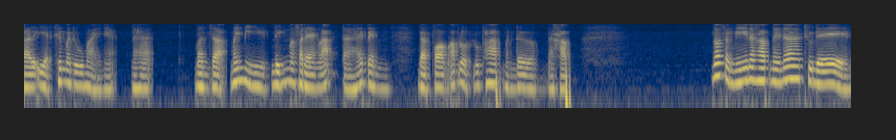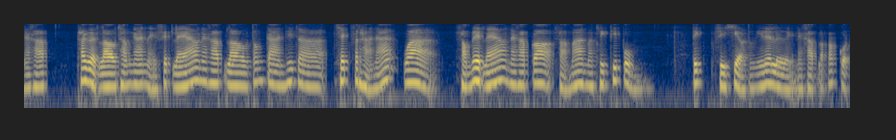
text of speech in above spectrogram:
รายละเอียดขึ้นมาดูใหม่เนี่ยนะฮะมันจะไม่มีลิงก์มาแสดงละ แต่ให้เป็นแบบฟอร์มอัปโหลดรูปภาพเหมือนเดิมนะครับ นอกจากนี้นะครับในหน้า today นะครับ ถ้าเกิดเราทำงานไหนเสร็จแล้วนะครับ เราต้องการที่จะเช็คสถานะว่าสำเร็จแล้วนะครับ ก็สามารถมาคลิกที่ปุ่มติ๊กสีเขียวตรงนี้ได้เลยนะครับ แล้วก็กด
